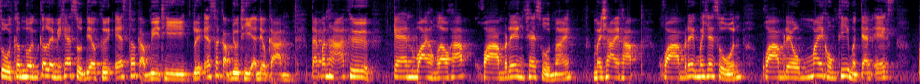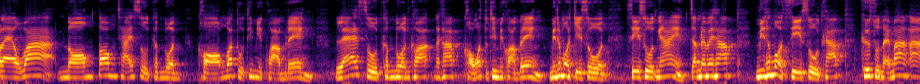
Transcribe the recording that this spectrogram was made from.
สูตรคำนวณก็เลยมีแค่สูตรเดียวคือ s เท่ากับ vt หรือ s เท่ากับ ut อันเดียวกัน แต่ปัญหาคือแกน y ของเราครับ ความเร่งใช่ศูนย์ไหม ไม่ใช่ครับ ความเร่งไม่ใช่ศูนย์ความเร็วไม่คงที่เหมือนแกน x แปลว่าน้องต้องใช้สูตรคำนวณของวัตถุที่มีความเร่ง และสูตรคำนวณนะครับของวัตถุที่มีความเร่ง มีทั้งหมดกี่สูตร 4 สูตรง่ายจำได้ไหมครับ มีทั้งหมด 4 สูตรครับ คือสูตรไหนบ้างอ่า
